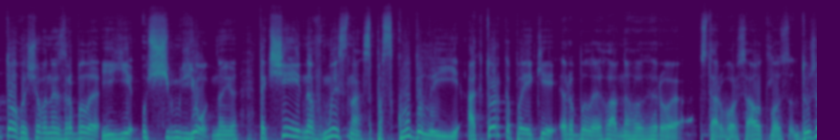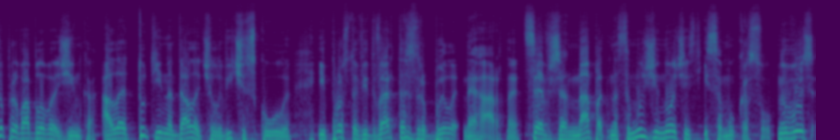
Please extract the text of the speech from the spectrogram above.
того, що вони зробили її ущемленою, так ще й навмисно спаскудили її. Акторка, по якій робили главного героя Star Wars Outlaws, дуже приваблива жінка, але тут їй надали чоловічі скули і просто відверто зробили негарне. Це вже напад на саму жіночість і саму красу. Ну ви ж.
